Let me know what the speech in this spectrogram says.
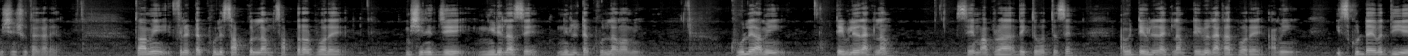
মেশিন সুতা কাটে। তো আমি ফ্লেটটা খুলে সাফ করলাম, সাফ করার পরে মেশিনের যে নিডেল আছে নিডেলটা খুললাম আমি। খুলে আমি টেবিলে রাখলাম সেম আপনারা দেখতে পাচ্তেছেন আমি টেবিলে রাখলাম। টেবিলে রাখার পরে আমি স্ক্রু ড্রাইভার দিয়ে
